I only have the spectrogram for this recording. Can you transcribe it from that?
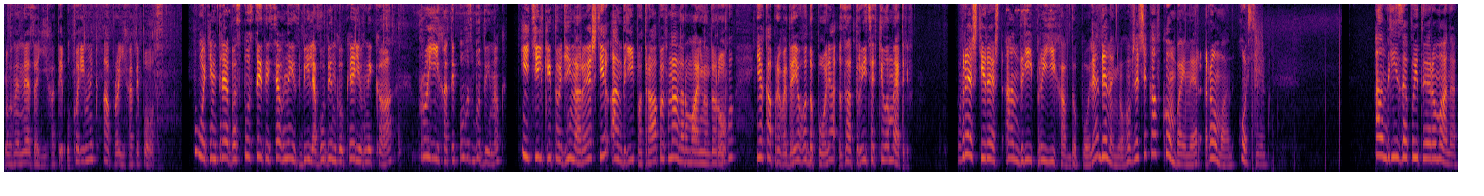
Головне не заїхати у корівник, а проїхати повз. Потім треба спуститися вниз біля будинку керівника, проїхати повз будинок. І тільки тоді, нарешті, Андрій потрапив на нормальну дорогу, яка приведе його до поля за 30 кілометрів. Врешті-решт Андрій приїхав до поля, де на нього вже чекав комбайнер Роман. Ось він. Андрій запитує Романа,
